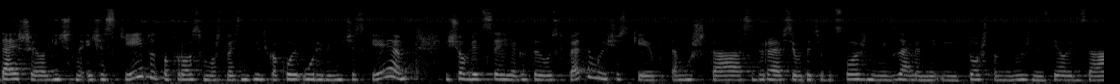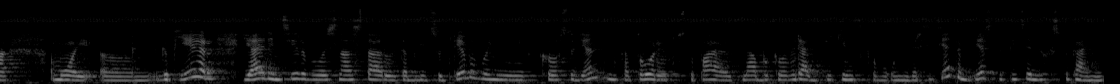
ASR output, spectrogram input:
Дальше логично HSK. Тут вопрос может возникнуть, какой уровень HSK. Еще в лицее я готовилась к пятому HSK, потому что, собирая все вот эти вот сложные экзамены и то, что мне нужно сделать за мой э, ГПР, я ориентировалась на старую таблицу требований к студентам, которые поступают на бакалавриат Пекинского университета без вступительных испытаний.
